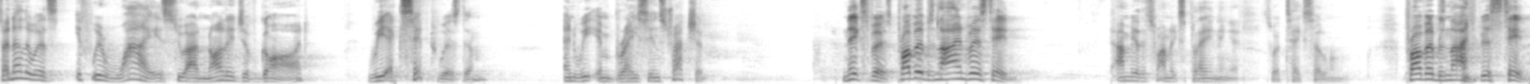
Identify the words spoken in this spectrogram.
So, in other words, if we're wise through our knowledge of God, we accept wisdom and we embrace instruction. Next verse, Proverbs 9, verse 10. I mean, that's why I'm explaining it. That's what takes so long. Proverbs 9, verse 10.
